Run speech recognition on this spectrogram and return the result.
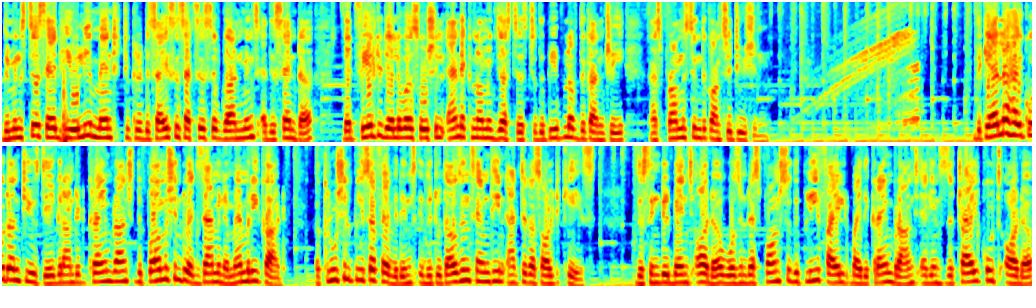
the minister said he only meant to criticize the successive governments at the centre that failed to deliver social and economic justice to the people of the country as promised in the Constitution. The Kerala High Court on Tuesday granted Crime Branch the permission to examine a memory card a crucial piece of evidence in the 2017 actor assault case. The single bench order was in response to the plea filed by the crime branch against the trial court's order,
